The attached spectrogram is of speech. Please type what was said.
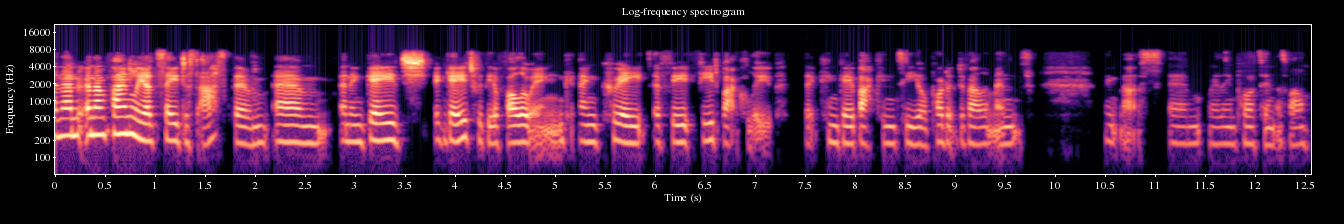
And then, and then finally, I'd say just ask them um, and engage engage with your following and create a feedback loop that can go back into your product development. I think that's um, really important as well.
